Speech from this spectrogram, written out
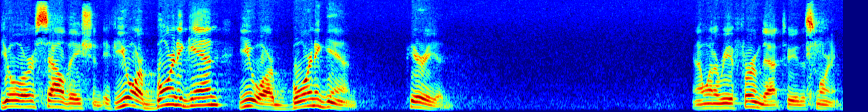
your salvation. If you are born again, you are born again. Period. And I want to reaffirm that to you this morning.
